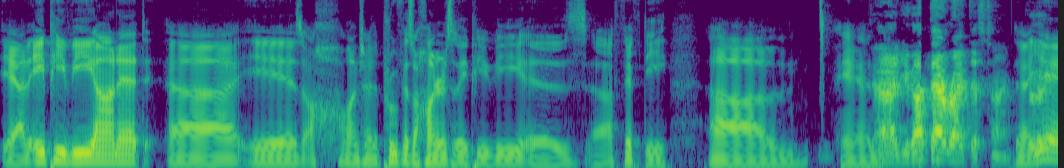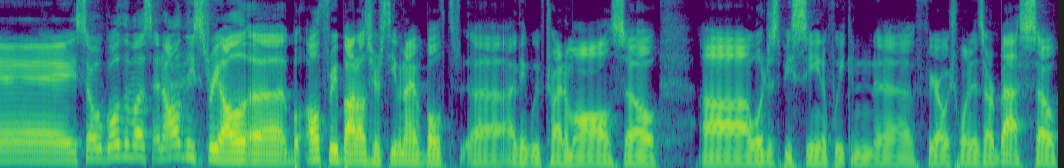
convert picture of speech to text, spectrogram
yeah, the ABV on it uh, is oh, I'm sorry, the proof is 100, so the ABV is uh, 50. Um, and Yeah, you got that right this time. uh, yay! So both of us and all these three, all uh, all three bottles here, Steve and I have both. Uh, I think we've tried them all. So uh, we'll just be seeing if we can uh, figure out which one is our best. So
